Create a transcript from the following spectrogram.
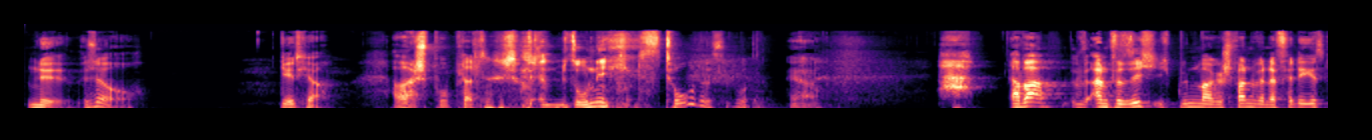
Nö, ist ja auch. Geht ja. Aber Spurplatte ist schon So nicht. des Todes. Ja. Aber an für sich, ich bin mal gespannt, wenn er fertig ist.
